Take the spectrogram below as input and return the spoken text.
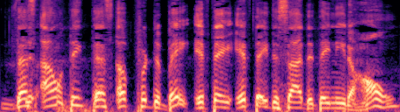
that's I don't think that's up for debate. If they if they decide that they need a home,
